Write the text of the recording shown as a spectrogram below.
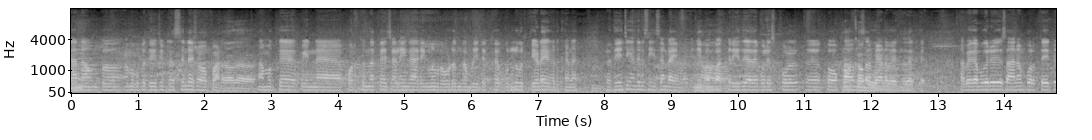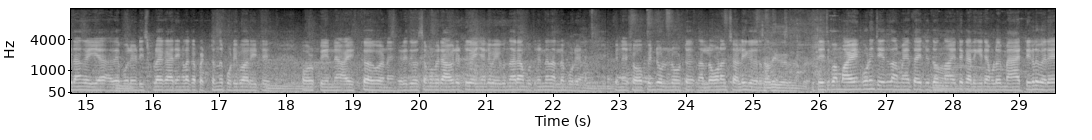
കാരണം ഇപ്പോൾ നമുക്ക് പ്രത്യേകിച്ച് ഡ്രസ്സിന്റെ ഷോപ്പാണ്. നമുക്ക് പിന്നെ പുറത്തുനിന്നൊക്കെ ചളിയും കാര്യങ്ങളും റോഡും കംപ്ലീറ്റ് ഒക്കെ ഫുള്ള് വൃത്തിയോടെ കിടക്കുകയാണ് പ്രത്യേകിച്ച് ഇങ്ങനത്തെ ഒരു സീസൺ ടൈം ഇനിയിപ്പം ബക്രീദ് അതേപോലെ സ്കൂൾ ഓപ്പൺ ആവുന്ന സമയമാണ് വരുന്നതൊക്കെ. അപ്പോൾ നമുക്കൊരു സാധനം പുറത്തേക്ക് ഇടാൻ കഴിയുക. അതേപോലെ ഡിസ്പ്ലേ കാര്യങ്ങളൊക്കെ പെട്ടെന്ന് പൊടി പാറിയിട്ട് പിന്നെ അയക്കാവുകയാണ് ഒരു ദിവസം നമ്മൾ രാവിലെ ഇട്ട് കഴിഞ്ഞാൽ വൈകുന്നേരം ആകുമ്പോൾ തന്നെ നല്ല പൊടിയാണ്. പിന്നെ ഷോപ്പിന്റെ ഉള്ളിലോട്ട് നല്ലോണം ചളി കയറുന്നു പ്രത്യേകിച്ച് ഇപ്പം മഴയും കൂടി ചെയ്ത സമയത്തായിട്ട് ഇതൊന്നായിട്ട് കലങ്ങിയിട്ട് നമ്മൾ മാറ്റുകൾ വരെ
